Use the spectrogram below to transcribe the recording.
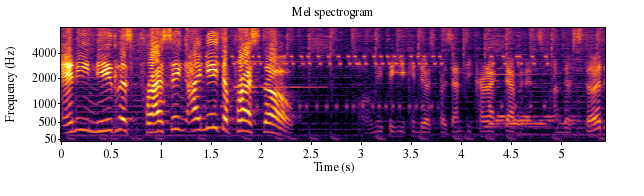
Any needless pressing? I need to press though! Only thing you can do is present the correct evidence. Understood?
